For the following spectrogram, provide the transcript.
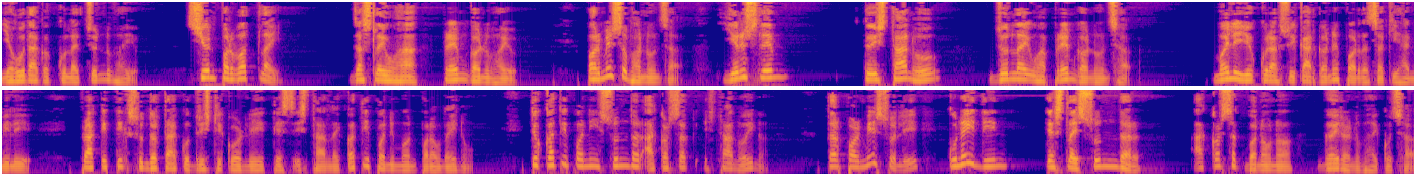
यहुदाको कुललाई चुन्नुभयो। सियोन पर्वतलाई जसलाई उहाँ प्रेम गर्नुभयो। परमेश्वर भन्नुहुन्छ यरुसलेम त्यो स्थान हो जुनलाई उहाँ प्रेम गर्नुहुन्छ। मैले यो कुरा स्वीकार गर्नै पर्दछ कि हामीले प्राकृतिक सुन्दरताको दृष्टिकोणले त्यस स्थानलाई कति पनि मन पराउँदैनौ। त्यो कति पनि सुन्दर आकर्षक स्थान होइन। तर परमेश्वरले कुनै दिन त्यसलाई सुन्दर आकर्षक बनाउन गइरहनु भएको छ।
